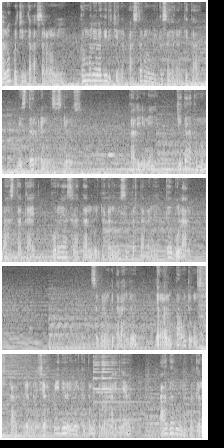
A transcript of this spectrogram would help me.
Halo pecinta astronomi, kembali lagi di channel astronomi kesayangan kita, Mr. and Mrs. News. Kali ini, kita akan membahas terkait Korea Selatan meluncurkan misi pertamanya ke bulan. Sebelum kita lanjut, jangan lupa untuk subscribe dan share video ini ke teman-teman lainnya agar mendapatkan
